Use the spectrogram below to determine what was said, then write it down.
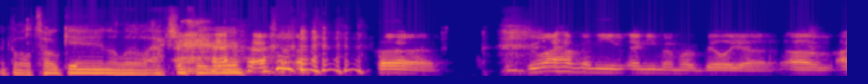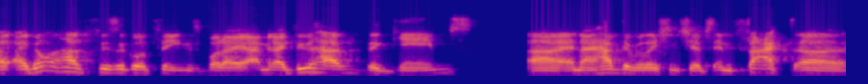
Like a little token, a little action figure? Do I have any any memorabilia? Um, I, I don't have physical things, but I I mean I do have the games, uh, and I have the relationships. In fact, uh,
